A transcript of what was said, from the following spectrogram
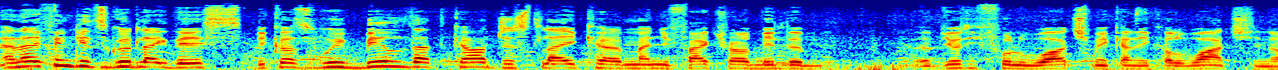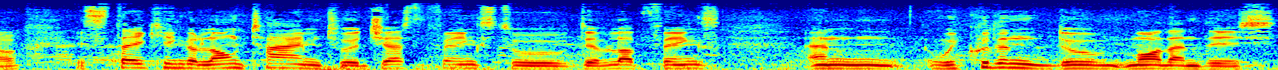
and I think it's good like this because we build that car just like a manufacturer build a a beautiful watch, mechanical watch, you know. It's taking a long time to adjust things, to develop things, and we couldn't do more than this.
